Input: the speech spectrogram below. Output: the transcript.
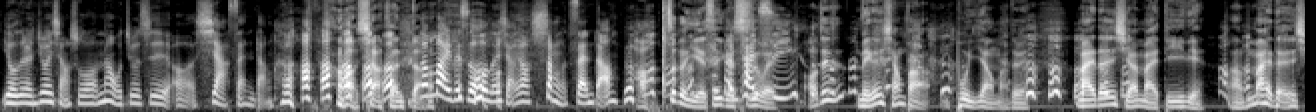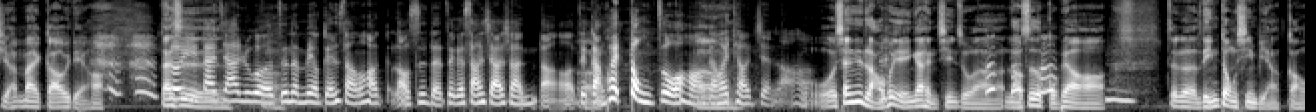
有的人就会想说，那我就是呃下三档，下三档。那卖的时候呢，想要上三档。好，这个也是一个思维哦。这是每个人想法不一样嘛，对不对？买的人喜欢买低一点 啊，卖的人喜欢卖高一点哈。所以大家如果真的没有跟上的话，老师的这个上下三档哦，就赶快动作哈，赶快调整了哈。我相信老会也应该很清楚啊，老师的股票哈，这个灵动性比较高，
